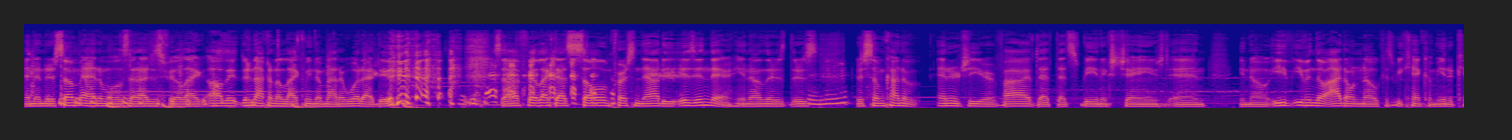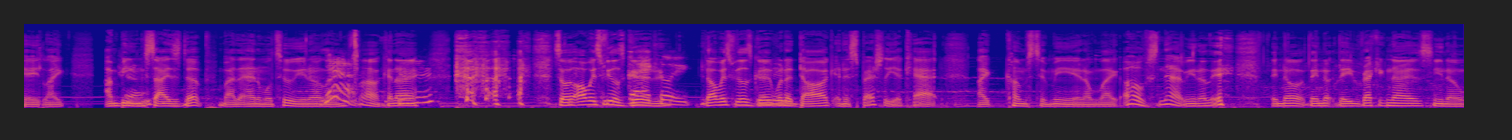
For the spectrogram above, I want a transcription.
and then there's some animals that I just feel like, oh, they, are not gonna like me no matter what I do. so I feel like that soul and personality is in there. You know, there's there's mm-hmm. there's some kind of energy or vibe that that's being exchanged, and you know, e- even though I don't know because we can't communicate, like I'm being sized up by the animal too. You know, like yeah. oh, can mm-hmm. I? so it always feels exactly. good. It always feels good mm-hmm. when a dog and especially a cat like comes to me, and I'm like, oh snap! You know, they they know they know they recognize you know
